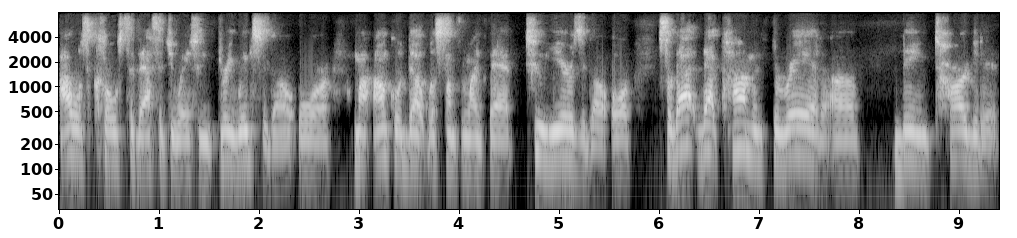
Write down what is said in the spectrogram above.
I was close to that situation three weeks ago, or my uncle dealt with something like that two years ago, or so that that common thread of being targeted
